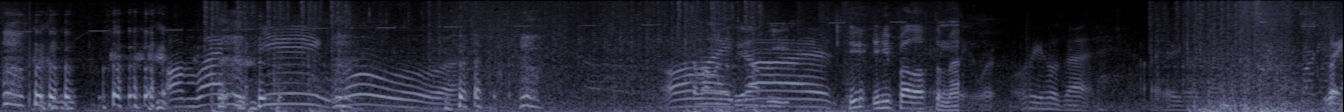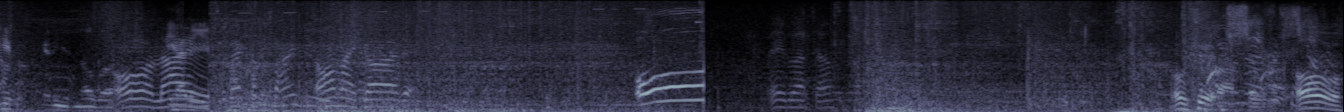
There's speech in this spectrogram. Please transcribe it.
I'm lagging. No. Oh my we god. he he fell off the map. Wait, where, where he goes at? Alright, there he goes. Wait, he's getting his Nova. Oh, nice. The back coming behind you. Oh my god. Oh! Hey, left out. Oh shit. Oh. oh.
